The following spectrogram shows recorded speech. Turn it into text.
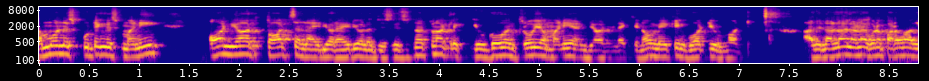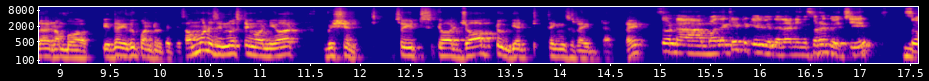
some one is putting is money on your thoughts and your ideologies. It's not, not like you go and throw your money and you're like, you know, making what you want. அது நல்லா இல்லைன்னா கூட பரவாயில்ல நம்ம இதை இது பண்றதுக்கு someone is investing on your vision so it's your job to get things right done right? So நான் முத கேட்ட கேள்வி இதெல்லாம் நீங்க சொன்னது வச்சு so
